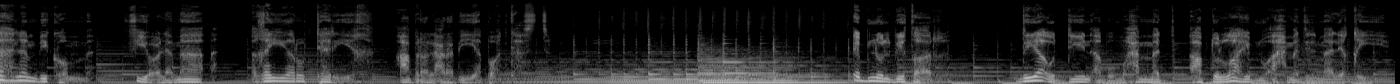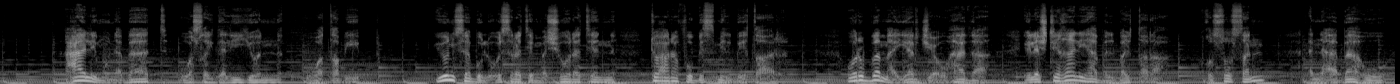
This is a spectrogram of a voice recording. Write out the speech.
أهلا بكم في علماء غيروا التاريخ عبر العربية بودكاست. ابن البطار ضياء الدين أبو محمد عبد الله بن أحمد المالقي عالم نبات وصيدلي وطبيب ينسب لأسرة مشهورة تعرف باسم البيطار وربما يرجع هذا إلى اشتغالها بالبيطرة خصوصا أن أباه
